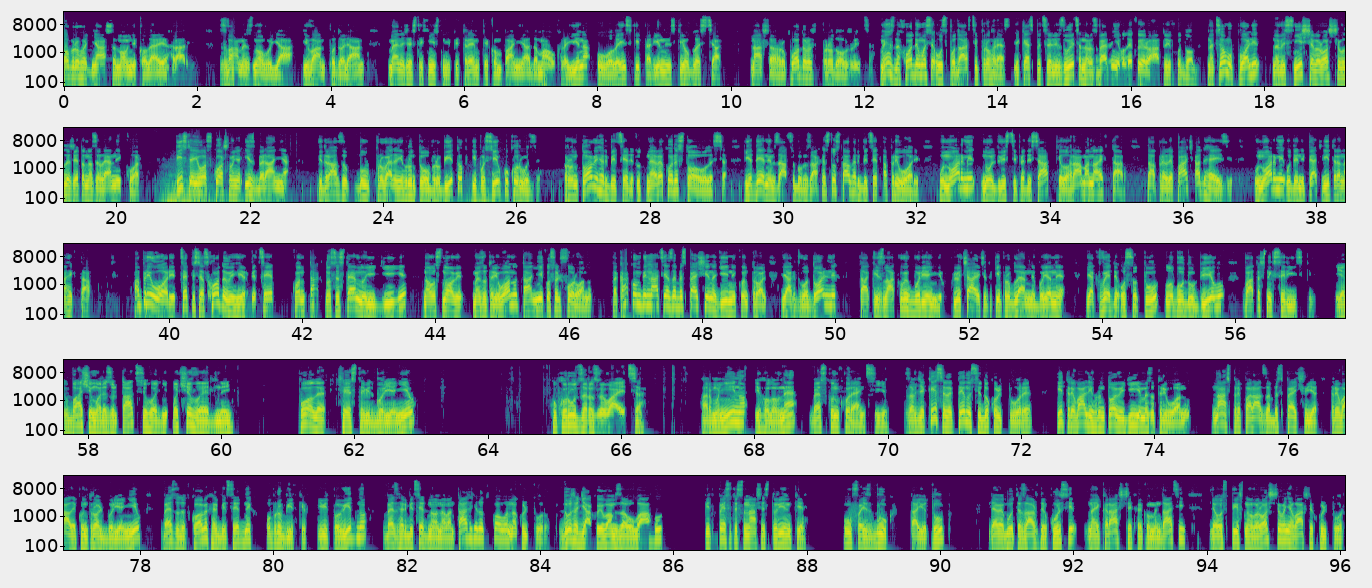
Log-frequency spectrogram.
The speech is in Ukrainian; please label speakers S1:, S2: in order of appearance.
S1: Доброго дня, шановні колеги аграрії. З вами знову я, Іван Подолян, менеджер з технічної підтримки компанії Адама Україна у Волинській та Рівненській областях. Наша агроподорож продовжується. Ми знаходимося у господарстві Прогрес, яке спеціалізується на розведенні великої рогатої худоби. На цьому полі навесні ще вирощували жито на зелений корм. Після його скошування і збирання відразу був проведений ґрунтообробіток і посів кукурудзи. Ґрунтові гербіциди тут не використовувалися. Єдиним засобом захисту став гербіцид апріорі у нормі 0,250 кг на гектар та прилипач адгейзі у нормі 1,5 літра на гектар. Апріорі це післясходовий гербіцид контактно-системної дії на основі мезотріону та нікосульфурону. Така комбінація забезпечує надійний контроль як дводольних, так і злакових бур'янів, включаючи такі проблемні бур'яни, як види осоту, лобуду білу, ватошник сирійський. Як бачимо, результат сьогодні очевидний. Поле чисте від бур'янів. Кукурудза розвивається гармонійно і головне без конкуренції. Завдяки селективності до культури і тривалій ґрунтовій дії мезотріону наш препарат забезпечує тривалий контроль бур'янів без додаткових гербіцидних обробітків і, відповідно, без гербіцидного навантаження додатково на культуру. Дуже дякую вам за увагу. Підписуйтесь на наші сторінки у Facebook та YouTube, де ви будете завжди в курсі найкращих рекомендацій для успішного вирощування ваших культур.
